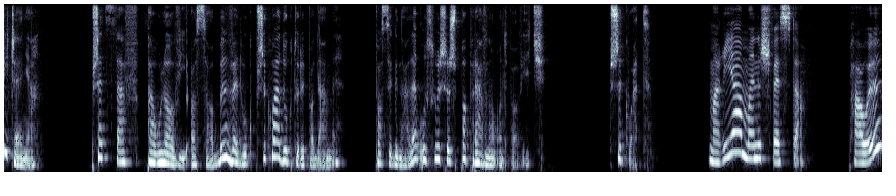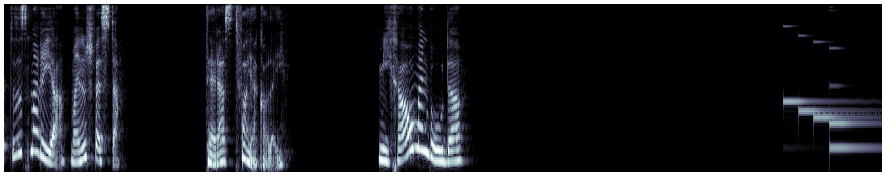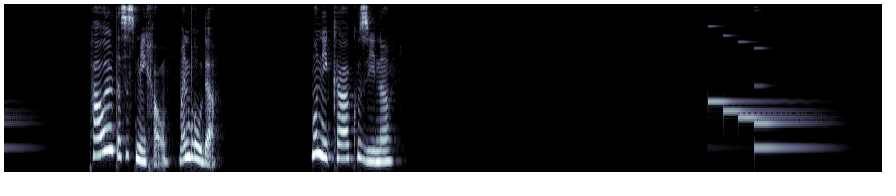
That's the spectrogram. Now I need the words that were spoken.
ćwiczenia. Przedstaw Paulowi osoby według przykładu, który podamy. Po sygnale usłyszysz poprawną odpowiedź. Przykład. Maria, meine Schwester. Paul, das ist Maria, meine Schwester. Teraz twoja kolej. Michał, mein Bruder. Paul, das ist Michał, mein Bruder. Monika, Cousine.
